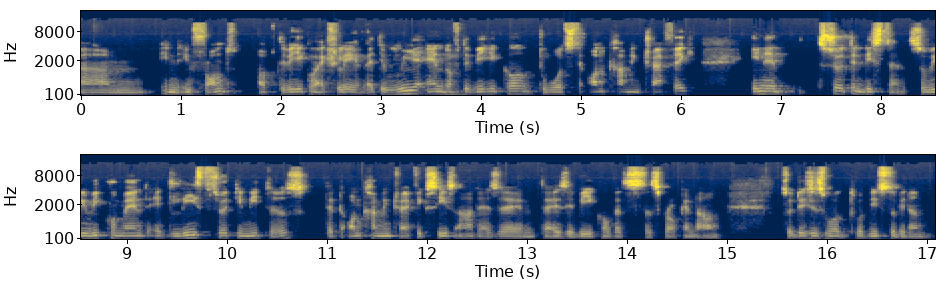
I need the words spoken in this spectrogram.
um, in, in front of the vehicle, actually at the rear end of the vehicle towards the oncoming traffic in a certain distance. So we recommend at least 30 meters that the oncoming traffic sees, ah, there's a, there is a vehicle that's, that's broken down. So this is what, what needs to be done.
